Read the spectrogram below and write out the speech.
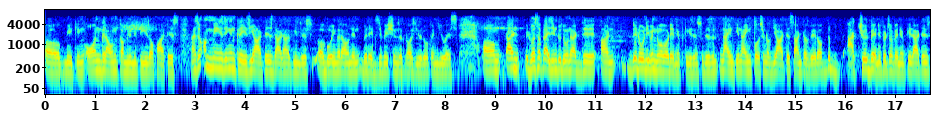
uh, making on ground communities of artists and some amazing and crazy artists that have been just uh, going around in with exhibitions across Europe and US. Um, and it was surprising to know that they and they don't even know about NFTs. And so there's 99% of the artists aren't aware of the actual benefits of NFT, that is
